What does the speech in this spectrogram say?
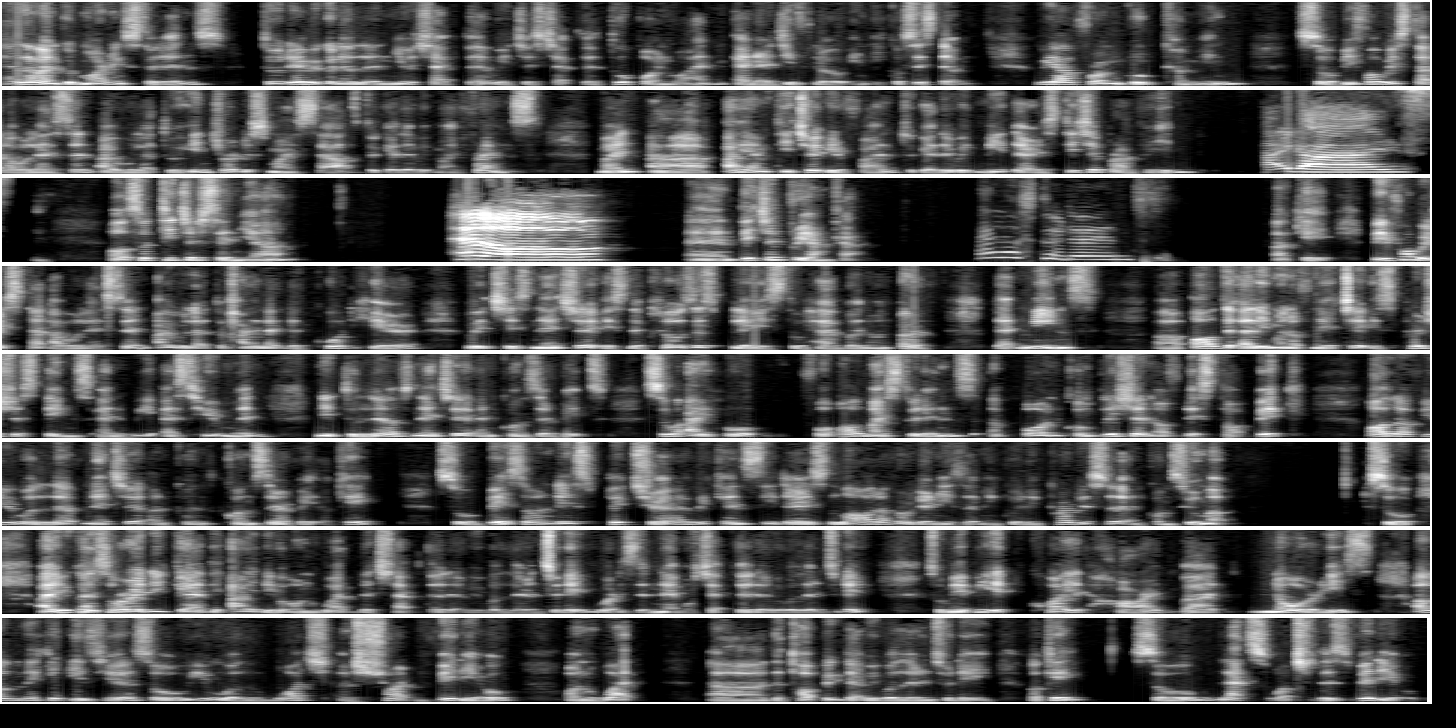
Hello and good morning, students. Today we're going to learn new chapter, which is chapter 2.1, Energy Flow in Ecosystem. We are from Group Cummin. So before we start our lesson, I would like to introduce myself together with my friends. My, uh, I am teacher Irfan. Together with me, there is teacher Praveen. Hi guys. Also teacher Senia Hello. and teacher Priyanka. Hello, students. Okay, before we start our lesson, I would like to highlight the quote here, which is nature is the closest place to heaven on earth. That means uh, all the element of nature is precious things and we as human need to love nature and conserve it. So I hope for all my students, upon completion of this topic, all of you will love nature and con conserve it, okay? So based on this picture, we can see there is a lot of organism, including producer and consumer. So are you guys already get the idea on what the chapter that we will learn today? What is the name of chapter that we will learn today? So maybe it's quite hard, but no worries. I will make it easier. So we will watch a short video on what uh, the topic that we will learn today. Okay, so let's watch this video.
